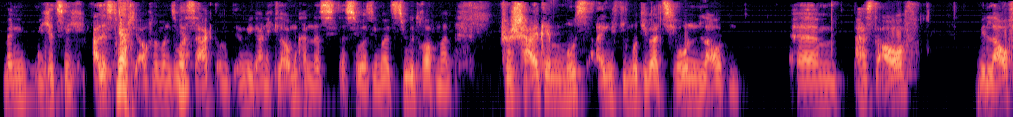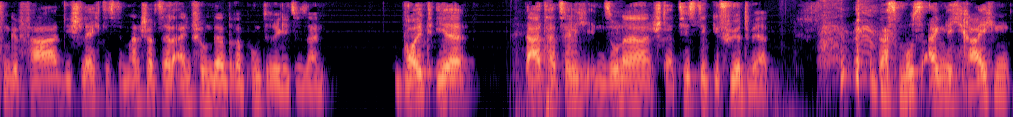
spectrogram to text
Wenn mich jetzt nicht alles täuscht, ja. auch wenn man sowas ja. sagt und irgendwie gar nicht glauben kann, dass, dass sowas jemals zugetroffen hat. Für Schalke muss eigentlich die Motivation lauten. Ähm, passt auf, wir laufen Gefahr, die schlechteste Mannschaft seit Einführung der Drei-Punkte-Regel zu sein. Wollt ihr da tatsächlich in so einer Statistik geführt werden? Und das muss eigentlich reichen,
